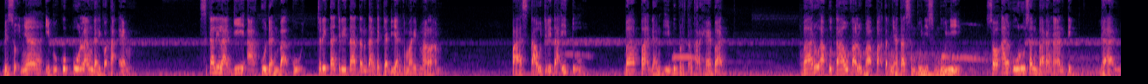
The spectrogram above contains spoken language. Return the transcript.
Besoknya ibuku pulang dari kota M. Sekali lagi aku dan mbakku cerita-cerita tentang kejadian kemarin malam Pas tahu cerita itu bapak dan ibu bertengkar hebat. Baru aku tahu kalau bapak ternyata sembunyi-sembunyi soal urusan barang antik dan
